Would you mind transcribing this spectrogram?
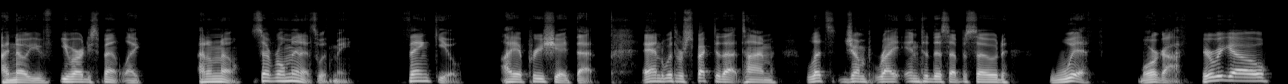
I know you've you've already spent like I don't know, several minutes with me. Thank you. I appreciate that. And with respect to that time, let's jump right into this episode with Morgoth. Here we go.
